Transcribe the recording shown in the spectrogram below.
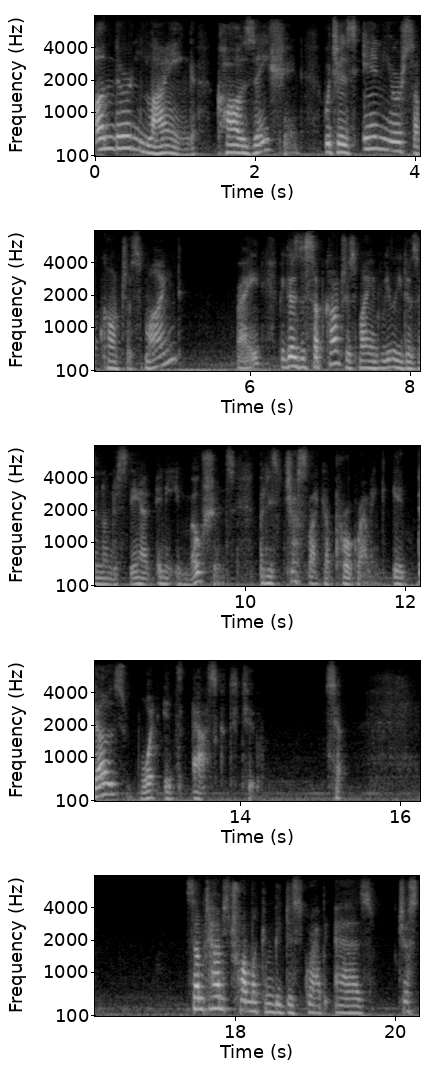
underlying causation, which is in your subconscious mind right? Because the subconscious mind really doesn't understand any emotions, but it's just like a programming. It does what it's asked to. So, sometimes trauma can be described as just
